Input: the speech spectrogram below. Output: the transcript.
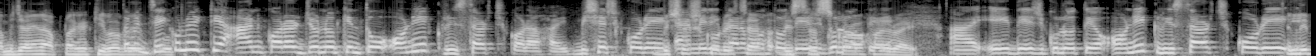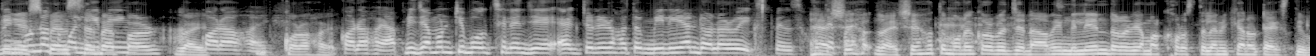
আমি জানি না আপনাকে কীভাবে যে কোনো একটি আর্ন করার জন্য কিন্তু অনেক রিসার্চ করা হয়। বিশেষ করে আমেরিকার মতো দেশগুলোতে হয়, এই দেশগুলোতে অনেক রিসার্চ করে এর living, ব্যাপার, করা হয়। করা হয়। করা হয়। আপনি যেমনটি বলছিলেন যে একজনের হয়তো মিলিয়ন ডলারও এক্সপেন্স হ্যাঁ হতে সে পারে। রাইট সে হয়তো মনে করবে যে না আমি মিলিয়ন ডলারই আমার খরচ তাহলে আমি কেন ট্যাক্স দিব?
